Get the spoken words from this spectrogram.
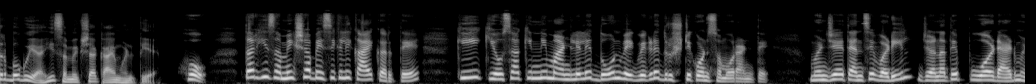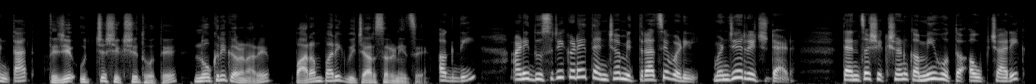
तर बघूया ही समीक्षा काय म्हणतीये. हो. तर ही समीक्षा बेसिकली काय करते? की कियोसाकींनी मांडलेले दोन वेगवेगळे दृष्टिकोन समोर आणते. म्हणजे त्यांचे वडील ज्यांना ते पुअर डॅड म्हणतात. ते जे उच्च शिक्षित होते नोकरी करणारे पारंपरिक विचारसरणीचे. अगदी. आणि दुसरीकडे त्यांच्या मित्राचे वडील म्हणजे रिच डॅड त्यांचं शिक्षण कमी होतं औपचारिक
